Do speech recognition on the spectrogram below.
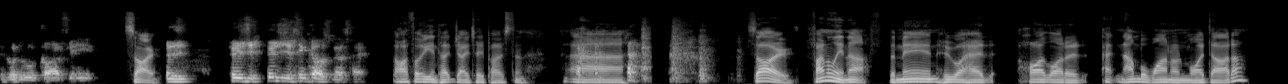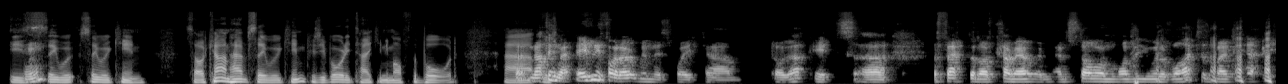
a good little guide for you. So Who did, who you who did you think I was going to take? I thought you were going to take JT Poston. Uh, so, funnily enough, the man who I had highlighted at number one on my data is Hmm? Siwoo, Siwoo Kim. So I can't have Siwoo Kim because you've already taken him off the board. Uh, nothing. which- Like, even if I don't win this week, um, Dogger, it's uh, the fact that I've come out and, and stolen one that you would have liked has made me happy.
